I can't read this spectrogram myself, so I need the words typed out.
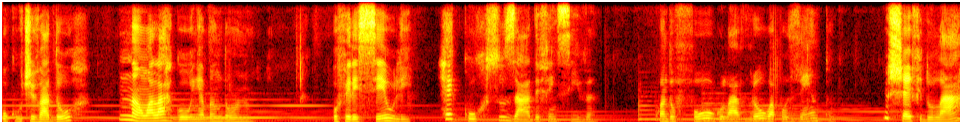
o cultivador não a largou em abandono. Ofereceu-lhe recursos à defensiva. Quando o fogo lavrou o aposento, o chefe do lar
